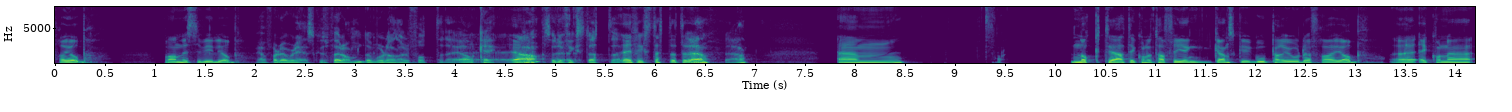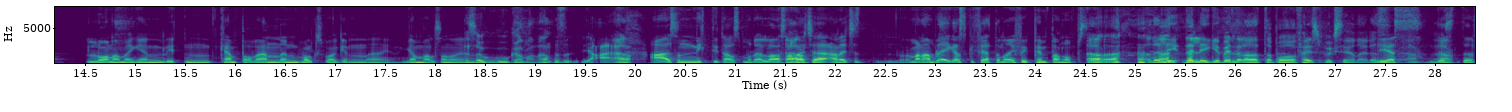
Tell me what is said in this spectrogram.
fra jobb. Vanlig sivil jobb. ja, for det var det jeg skulle spørre om. Hvordan har du fått til det? Ja, ok. Ja. Ja. Så du fikk støtte? Jeg fikk støtte til det. Ja. Ehm, nok til at jeg kunne ta fri en ganske god periode fra jobb. Eh, jeg kunne låne meg en liten campervan, en Volkswagen eh, gammel sånn en, Så god gammel en. Altså, Ja, Ja. ja. sånn 90-tallsmodell. Altså, han han ikke- men han ble ganske fet når jeg fikk pimpa han opp. Så. Ja. Ja, det, det ligger bilder av dette på Facebook-sida deres. Yes, Ja, det, det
